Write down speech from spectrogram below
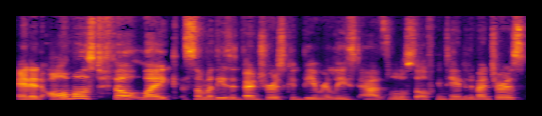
and it almost felt like some of these adventures could be released as little self-contained adventures,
